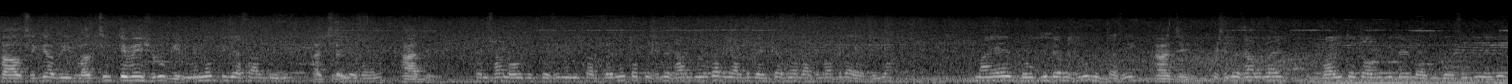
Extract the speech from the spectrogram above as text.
ਸਾਲ ਸੀਗਾ ਵੀ ਮਲਚਿੰਗ ਕਿਵੇਂ ਸ਼ੁਰੂ ਕੀਤੀ? ਮੈਨੂੰ ਤੀਆ ਸਾਲ ਤੋਂ ਜੀ ਅੱਛਾ ਜੀ। ਹਾਂਜੀ। ਤਿੰਨ ਸਾਲ ਹੋ ਚੁੱਕੇ ਸੀ ਮੈਨੂੰ ਕਰਦੇ ਨੂੰ ਤਾਂ ਪਿਛਲੇ ਸਾਲ ਮੈਂ ਉਹਦਾ ਰਿਜ਼ਲਟ ਦੇਖ ਕੇ ਆਪਣਾ ਰਕਬਾ ਵਧਾਇਆ ਸੀਗਾ। ਮੈਂ ਇਹ 2 ਕਿੱਲੇ ਤੋਂ ਸ਼ੁਰੂ ਕੀਤਾ ਸੀ। ਹਾਂਜੀ। ਪਿਛਲੇ ਸਾਲ ਮੈਂ 22 ਤੋਂ 24 ਕਿੱਲੇ ਲੈ ਕੇ ਗਿਆ ਸੀ ਜੀ ਇਹਦੀ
